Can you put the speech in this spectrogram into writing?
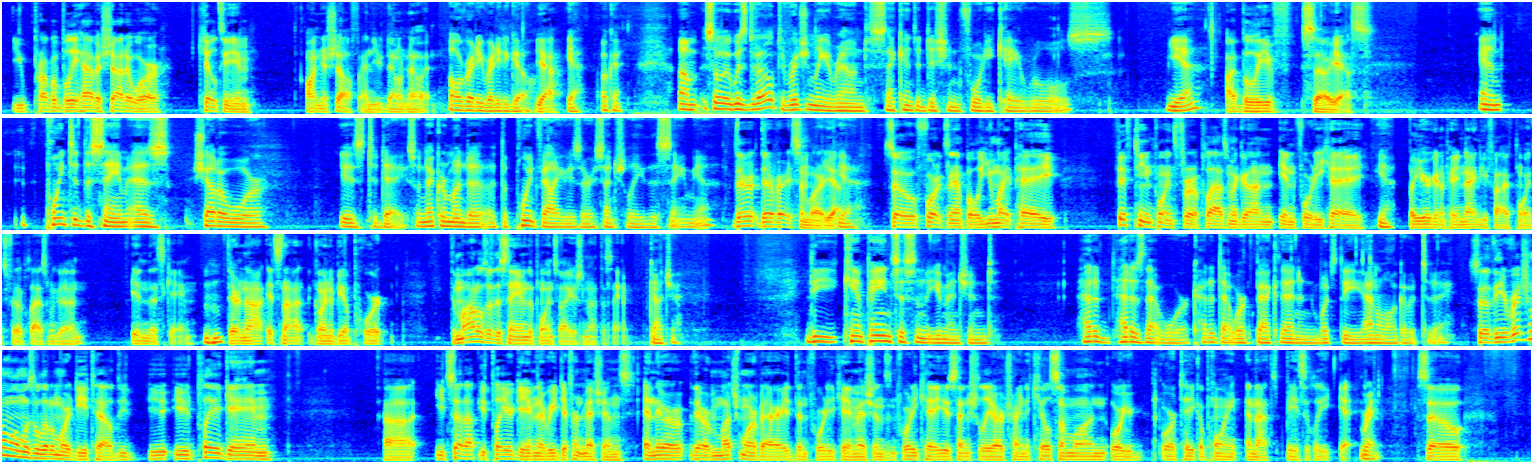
you probably have a Shadow War kill team on your shelf, and you don't know it. Already ready to go. Yeah. Yeah. Okay. Um, so it was developed originally around second edition 40k rules. Yeah. I believe so. Yes. And pointed the same as Shadow War is today. So Necromunda, the point values are essentially the same. Yeah. They're they're very similar, yeah. Yeah. So, for example, you might pay 15 points for a plasma gun in 40k, Yeah. but you're going to pay 95 points for the plasma gun in this game. Mm-hmm. They're not. It's not going to be a port. The models are the same. The points values are not the same. Gotcha. The campaign system that you mentioned, how did how does that work? How did that work back then, and what's the analog of it today? So the original one was a little more detailed. You'd, you, you'd play a game. Uh, you'd set up. You'd play your game. There'd be different missions, and they were they were much more varied than 40k missions. In 40k, you essentially are trying to kill someone or you or take a point, and that's basically it. Right. So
